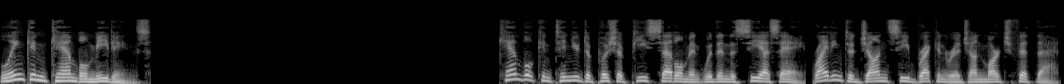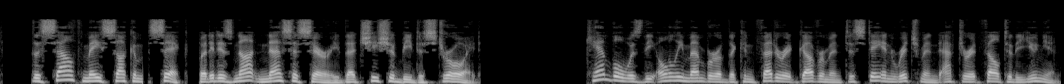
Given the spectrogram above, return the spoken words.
Lincoln-Campbell meetings Campbell continued to push a peace settlement within the CSA, writing to John C. Breckinridge on March 5 that, "...the South may succumb sick, but it is not necessary that she should be destroyed." Campbell was the only member of the Confederate government to stay in Richmond after it fell to the Union.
